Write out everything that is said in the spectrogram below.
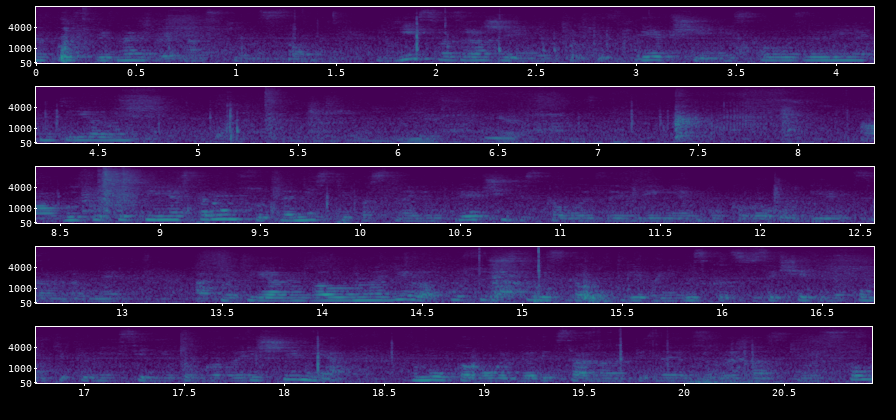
Мы просим признать гражданским лицом. Есть возражения против приобщения искового заявления к материалам? Нет. Нет. А выслушав мнение сторон, суд на месте постановил приобщить исковое заявление Внуковой Ольги Александровны от материалам уголовного дела по существу исковых требований высказать в совещательной комнате при вынесении итогового решения Внукова Ольга Александровна признается гражданским истцом,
